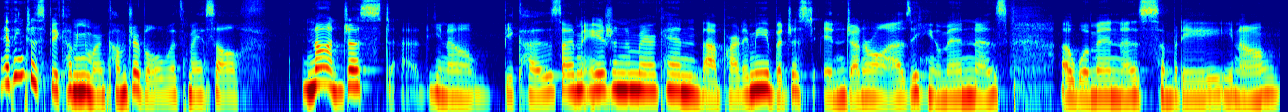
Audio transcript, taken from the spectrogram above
I think just becoming more comfortable with myself, not just, uh, you know, because I'm Asian American, that part of me, but just in general as a human, as a woman, as somebody, you know,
